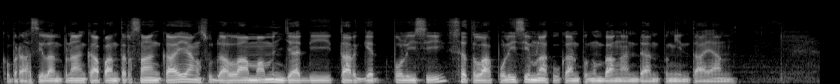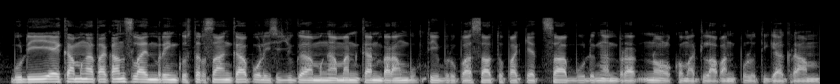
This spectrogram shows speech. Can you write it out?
Keberhasilan penangkapan tersangka yang sudah lama menjadi target polisi setelah polisi melakukan pengembangan dan pengintaian. Budi Eka mengatakan selain meringkus tersangka, polisi juga mengamankan barang bukti berupa satu paket sabu dengan berat 0,83 gram,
